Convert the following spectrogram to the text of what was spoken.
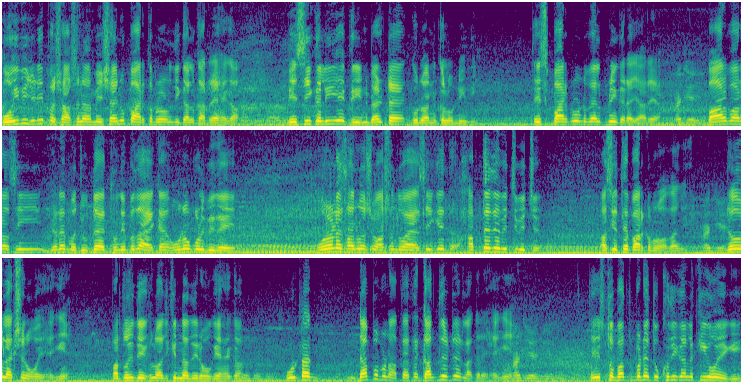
ਕੋਈ ਵੀ ਜਿਹੜੀ ਪ੍ਰਸ਼ਾਸਨ ਹੈ ਹਮੇਸ਼ਾ ਇਹਨੂੰ ਪਾਰਕ ਬਣਾਉਣ ਦੀ ਗੱਲ ਕਰ ਰਿਹਾ ਹੈਗਾ। ਬੇਸਿਕਲੀ ਇਹ ਗ੍ਰੀਨ ਬੈਲਟ ਹੈ ਗੁਰੂ ਨਾਨਕ ਕਲੋਨੀ ਦੀ। ਤੇ ਇਸ ਪਾਰਕ ਨੂੰ ਡਿਵੈਲਪ ਨਹੀਂ ਕਰਿਆ ਜਾ ਰਿਹਾ। ਹਾਂਜੀ ਬਾਰ-ਬਾਰ ਅਸੀਂ ਜਿਹੜੇ ਮੌਜੂਦਾ ਇੱਥੋਂ ਦੇ ਵਿਧਾਇਕ ਹੈ ਉਹਨਾਂ ਕੋਲ ਵੀ ਗਏ। ਉਹਨਾਂ ਨੇ ਸਾਨੂੰ ਆਸ਼ਵਾਸਨ ਦਵਾਇਆ ਸੀ ਕਿ ਹਫ਼ਤੇ ਦੇ ਵਿੱਚ ਵਿੱਚ ਅਸੀਂ ਇੱਥੇ ਪਾਰਕ ਬਣਾ ਦਾਂਗੇ। ਜਦੋਂ ਇਲੈਕਸ਼ਨ ਹੋਏ ਹੈਗੇ ਆ। ਪਰ ਤੁਸੀਂ ਦੇਖ ਲਓ ਅੱਜ ਕਿੰਨਾ ਦੇਰ ਹੋ ਗਿਆ ਹੈਗਾ। ਉਲਟਾ ਡੰਪ ਬਣਾਤਾ ਇੱਥੇ ਗੰਦ ਦੇ ਢੇਰ ਲੱਗ ਰਹੇ ਹੈਗੇ ਆ। ਹਾਂਜੀ ਹਾਂਜੀ। ਤੇ ਇਸ ਤੋਂ ਵੱਧ ਬੜੇ ਦੁੱਖ ਦੀ ਗੱਲ ਕੀ ਹੋਏਗੀ?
